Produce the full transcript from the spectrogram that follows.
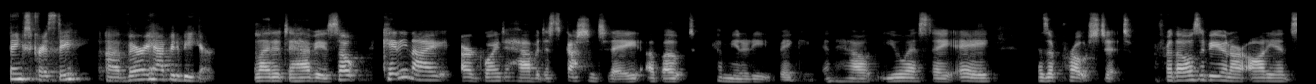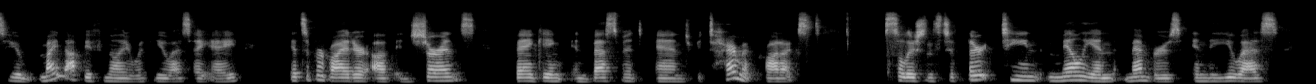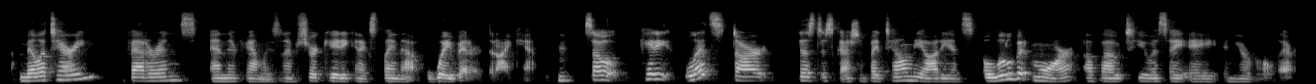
Thanks, Kristy. Uh, very happy to be here. Delighted to have you. So, Katie and I are going to have a discussion today about community banking and how USAA has approached it. For those of you in our audience who might not be familiar with USAA, it's a provider of insurance, banking, investment, and retirement products solutions to 13 million members in the US military, veterans, and their families. And I'm sure Katie can explain that way better than I can. Mm-hmm. So, Katie, let's start this discussion by telling the audience a little bit more about USAA and your role there.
